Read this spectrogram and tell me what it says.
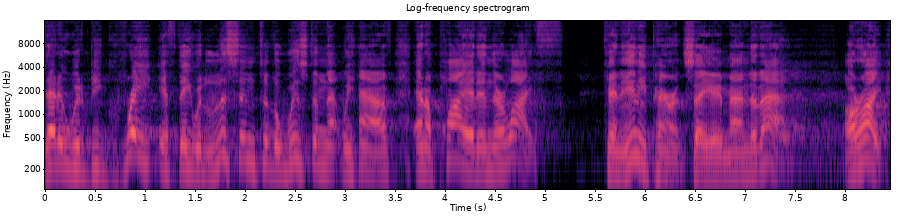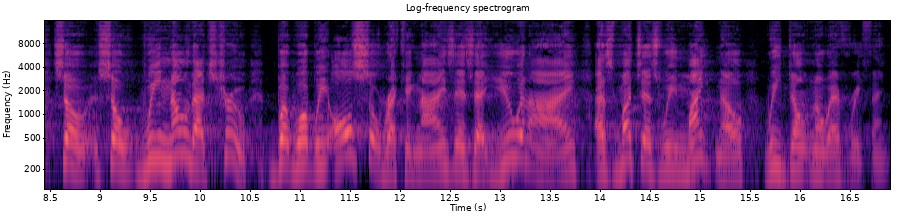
that it would be great if they would listen to the wisdom that we have and apply it in their life. Can any parent say amen to that? All right. So, so we know that's true. But what we also recognize is that you and I, as much as we might know, we don't know everything.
